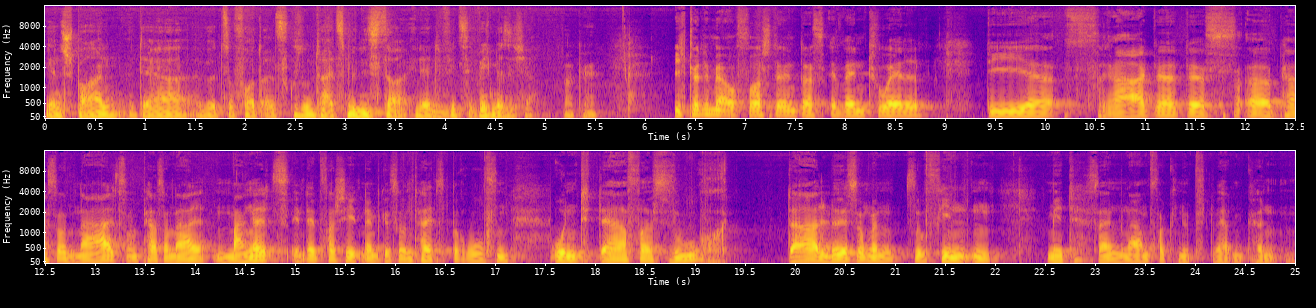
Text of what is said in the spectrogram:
Jens Spahn, der wird sofort als Gesundheitsminister identifiziert, bin ich mir sicher. Okay. Ich könnte mir auch vorstellen, dass eventuell die Frage des äh, Personals und Personalmangels in den verschiedenen Gesundheitsberufen und der Versuch, da Lösungen zu finden, mit seinem Namen verknüpft werden könnten.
